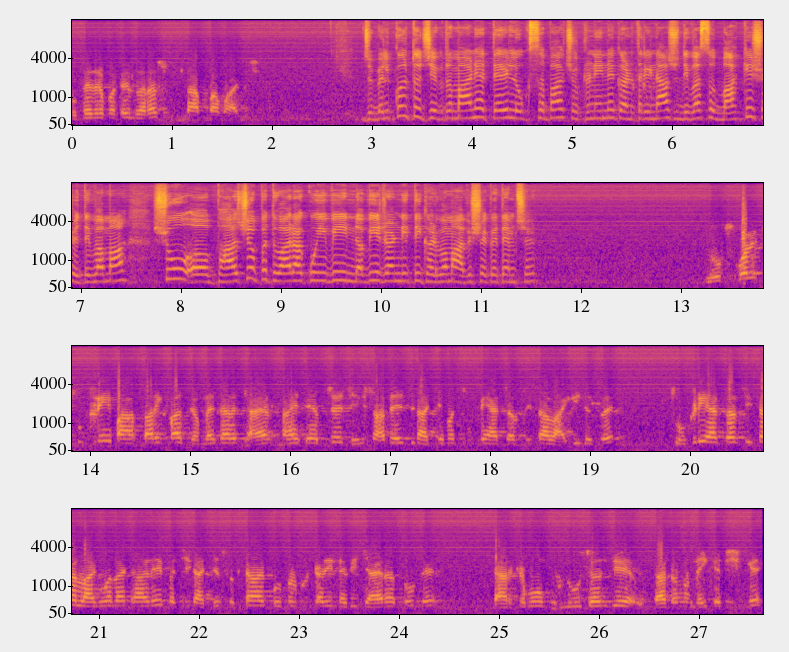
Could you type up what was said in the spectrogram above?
ભૂપેન્દ્ર પટેલ દ્વારા સૂચના આપવામાં આવી છે. જે બિલકુલ તો જે પ્રમાણે અત્યારે લોકસભા ચૂંટણીને ગણતરીના જ દિવસો બાકી છે, તેવામાં શું ભાજપ દ્વારા કોઈ એવી નવી રણનીતિ ઘડવામાં આવી શકે તેમ છે? લોકસભાની ચૂંટણી બાર તારીખ બાદ ગમે ત્યારે જાહેર થાય તેમ છે જે સાથે જ રાજ્યમાં ચૂંટણી આચારસંહિતા લાગી જશે. ચૂંટણી આચારસંહિતા લાગવાના કારણે પછી રાજ્ય સરકાર કોઈ પણ પ્રકારની નવી જાહેરાતો કે કાર્યક્રમો ભૂલુચન જે ઉદઘાટનો નહીં કરી શકે.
